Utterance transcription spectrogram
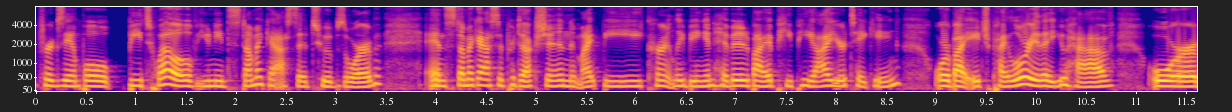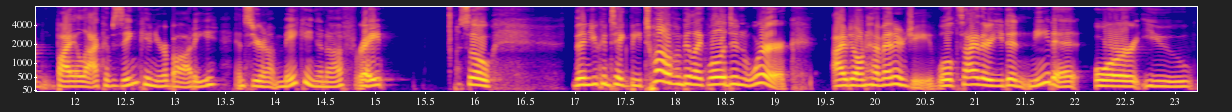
For example, B12, you need stomach acid to absorb, and stomach acid production it might be currently being inhibited by a PPI you're taking, or by H. pylori that you have, or by a lack of zinc in your body, and so you're not making enough, right? So then you can take B12 and be like, well, it didn't work. I don't have energy. Well, it's either you didn't need it or you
